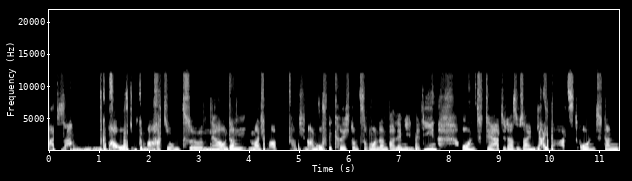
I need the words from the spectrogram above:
harte Sachen gebraucht und gemacht und ähm, ja und dann manchmal habe ich einen Anruf gekriegt und so und dann war Lemmy in Berlin und der hatte da so seinen Leibarzt und dann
